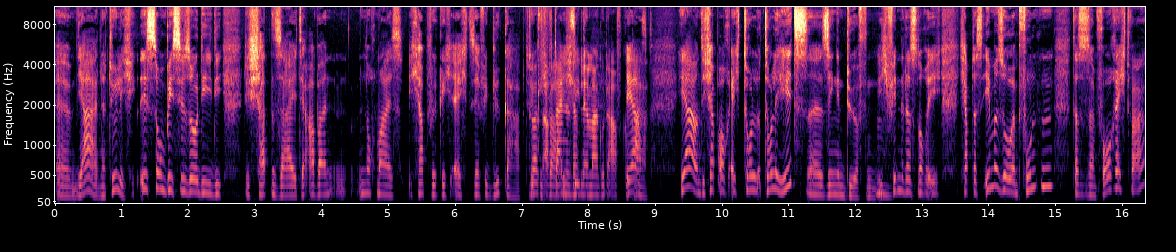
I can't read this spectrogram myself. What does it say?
Ähm, ja, natürlich, ist so ein bisschen so die, die, die Schattenseite. Aber nochmals, ich habe wirklich echt sehr viel Glück gehabt. Du hast wirklich auf wahr. deine Ich hab- Seele immer gut aufgepasst. Ja, ja und ich habe auch echt tolle, tolle Hits äh, singen dürfen. Ich finde das noch, ich, ich habe das immer so empfunden, dass es ein Vorrecht war.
